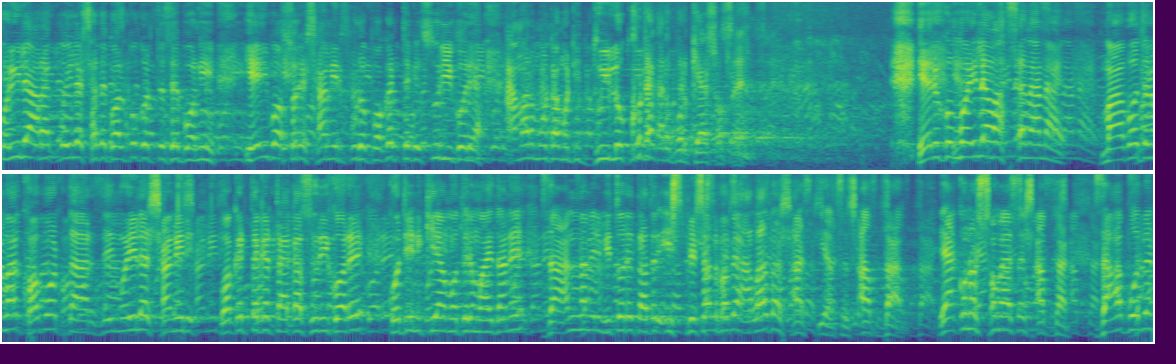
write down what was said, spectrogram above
মহিলা আর এক মহিলার সাথে গল্প করতেছে বনি। এই বছরে স্বামীর পুরো পকেট থেকে চুরি করে আমার মোটামুটি দুই লক্ষ টাকার উপর ক্যাশ আছে। এরকম মহিলা আছে না নাই? মা খবরদার স্বামীর পকেট থেকে টাকা চুরি করে কঠিন কিয়ামতের ময়দানে ভিতরে তাদের স্পেশাল ভাবে আলাদা শাস্তি আছে, সাবধান। এখনও সময় আছে, সাবধান। যা বলবেন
